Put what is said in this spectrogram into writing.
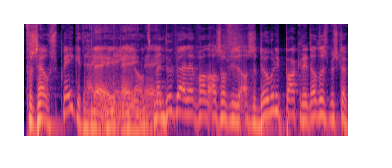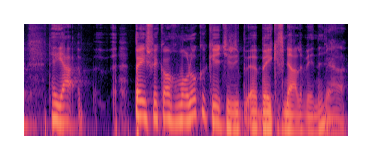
vanzelfsprekendheid Nee, in nee, Nederland. nee. Men doet wel van alsof je als de dubbel niet pakken, nee, dat is mislukt. Nee, ja, PSV kan gewoon ook een keertje die eh, bekerfinale winnen. Ja.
